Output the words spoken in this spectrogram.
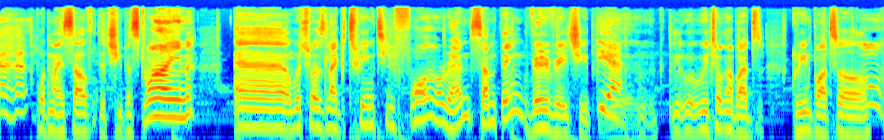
Uh-huh. bought myself the cheapest wine, uh, which was like 24 rand something. Very, very cheap. Yeah. Uh, We're talking about green bottle.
